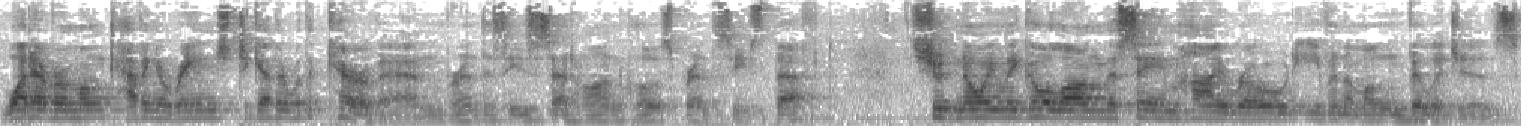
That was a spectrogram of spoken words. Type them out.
Whatever monk, having arranged together with a caravan, parentheses, set on, close parentheses, theft, should knowingly go along the same high road, even among villages,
